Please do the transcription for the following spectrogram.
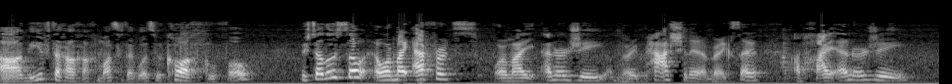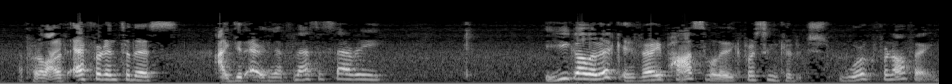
um, koach gufo, Mishtaluso, or my efforts, or my energy, I'm very passionate, I'm very excited, I'm high energy, I put a lot of effort into this, I did everything that's necessary. It's very possible that a person could work for nothing.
